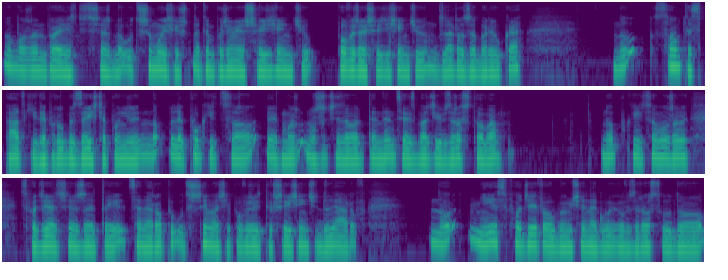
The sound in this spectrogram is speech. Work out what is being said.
no możemy powiedzieć szczerze, no utrzymuje się już na tym poziomie 60, powyżej 60 dla za baryłkę. No są te spadki, te próby zejścia poniżej, no ale póki co, jak mo- możecie zauważyć, tendencja jest bardziej wzrostowa. No póki co możemy spodziewać się, że tej cena ropy utrzyma się powyżej tych 60 dolarów. No nie spodziewałbym się nagłego wzrostu do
